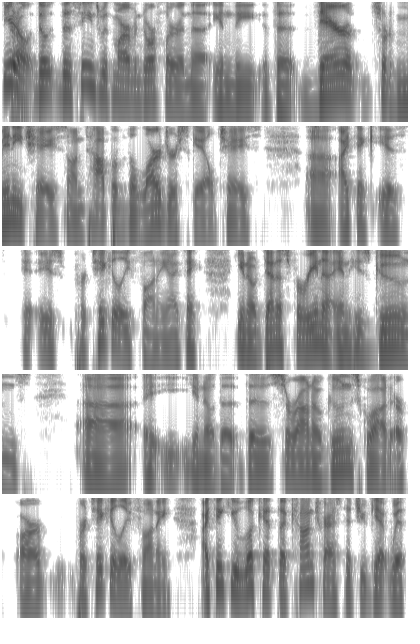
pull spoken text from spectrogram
you Yeah. know the the scenes with Marvin Dorfler in the in the the their sort of mini chase on top of the larger scale chase, uh, I think is is particularly funny. I think you know Dennis Farina and his goons, uh, you know the the Serrano goon squad are are particularly funny. I think you look at the contrast that you get with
